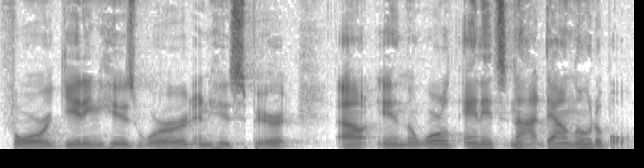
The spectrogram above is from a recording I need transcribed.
for getting His word and His spirit out in the world. And it's not downloadable.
